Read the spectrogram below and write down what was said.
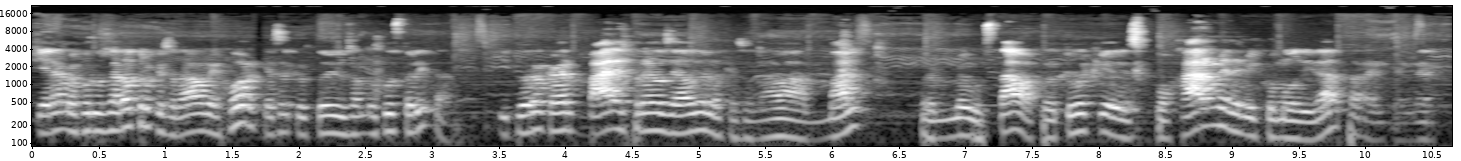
que era mejor usar otro que sonaba mejor, que es el que estoy usando justo ahorita. Y tuvieron que haber varias pruebas de audio en lo que sonaba mal, pero mí me gustaba. Pero tuve que despojarme de mi comodidad para entender.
